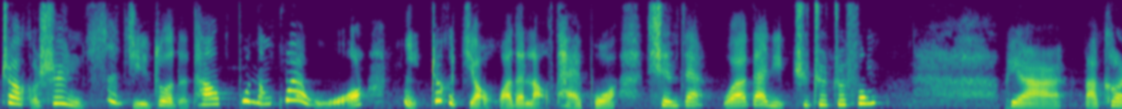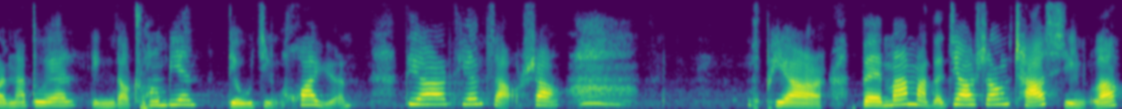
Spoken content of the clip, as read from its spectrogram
这可是你自己做的汤，不能怪我。你这个狡猾的老太婆！现在我要带你去吹吹风。皮尔把科尔纳多领到窗边，丢进花园。第二天早上，皮尔被妈妈的叫声吵醒了。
